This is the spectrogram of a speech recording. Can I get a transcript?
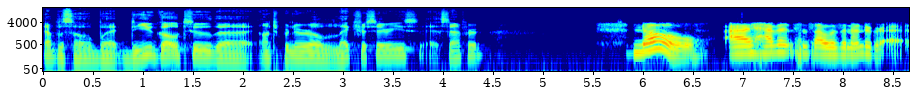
episode. But do you go to the entrepreneurial lecture series at Stanford? No, I haven't since I was an undergrad,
